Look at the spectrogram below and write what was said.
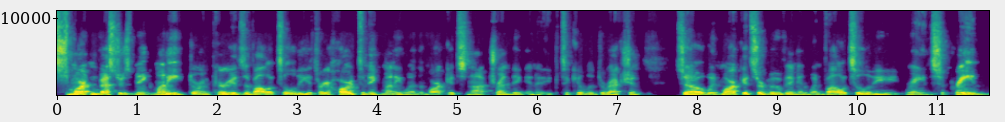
smart investors make money during periods of volatility. It's very hard to make money when the market's not trending in any particular direction. So when markets are moving and when volatility reigns supreme,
